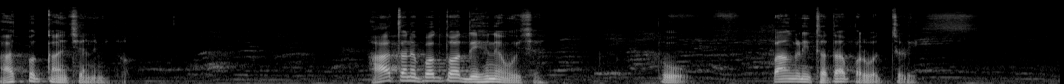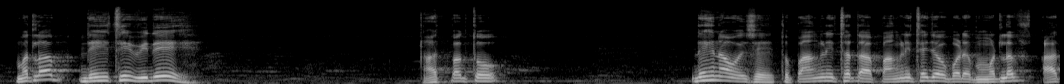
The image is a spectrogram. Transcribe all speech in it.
હાથ પગ કાંઈ છે નહીં મિત્રો. હાથ અને પગ તો આ દેહને હોય છે. તો પાંગણી થતાં પર્વત ચડી. મતલબ દેહથી વિદેહ. હાથ પગ તો દેહના હોય છે, તો પાંગણી થતાં પાંગણી થઈ જવું પડે. મતલબ હાથ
